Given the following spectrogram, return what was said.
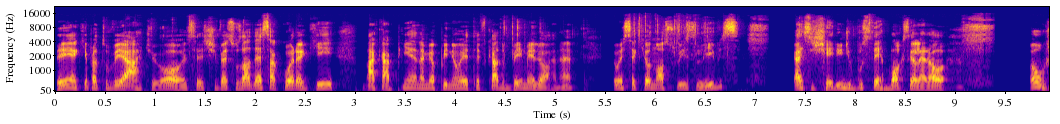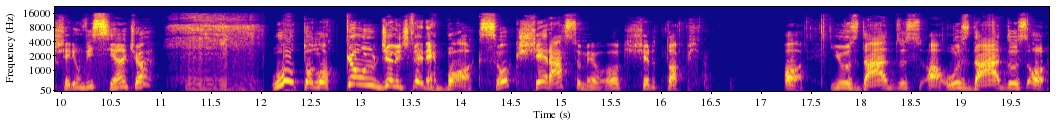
bem aqui pra tu ver a arte. Oh, se eles tivesse usado essa cor aqui na capinha, na minha opinião, ia ter ficado bem melhor, né? Então esse aqui é o nosso sleeves. Cara, esse cheirinho de booster box, galera, ó. Oh, cheirinho viciante, ó. Uh, tô loucão de Elite Trainer Box. Oh, que cheiraço, meu. Oh, que cheiro top. Ó, e os dados, ó, os dados, ó,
